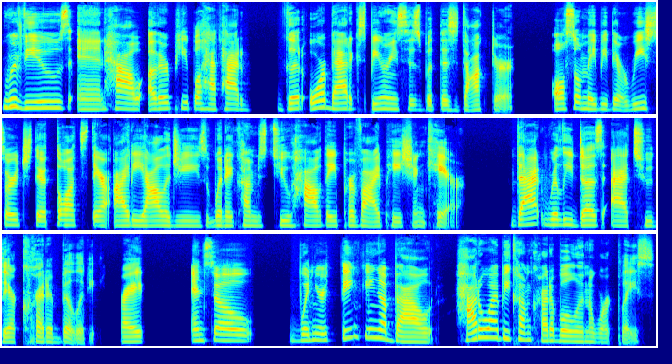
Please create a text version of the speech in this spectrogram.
reviews and how other people have had good or bad experiences with this doctor also maybe their research, their thoughts, their ideologies when it comes to how they provide patient care. That really does add to their credibility, right? And so when you're thinking about how do I become credible in the workplace?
